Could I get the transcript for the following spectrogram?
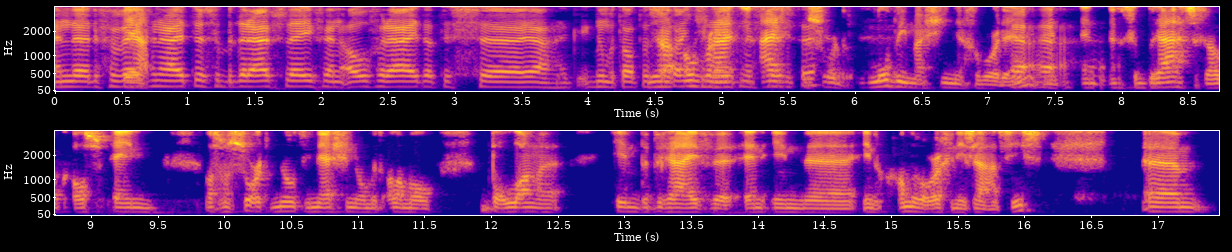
En de, de verwevenheid tussen bedrijfsleven en overheid, dat is, uh, ja, ik, ik, noem het altijd Ja, overheid is eigenlijk een soort lobbymachine geworden. Ja, En, en, en, gedraagt zich ook als een, als een soort multinational met allemaal belangen in bedrijven en in, uh, in andere organisaties. Um,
